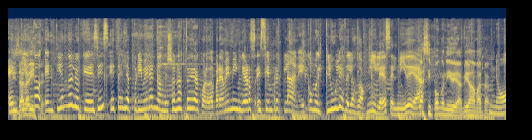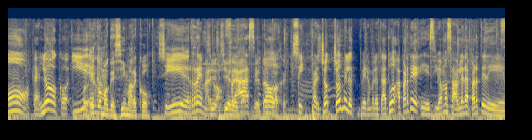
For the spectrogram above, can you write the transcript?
Si ya la Entiendo, viste. entiendo lo que decís. Esta es la primera en donde yo no estoy de acuerdo. Para mí, Mingers es siempre plan. Es como el Clules de los 2000, es el ni idea. Casi pongo ni idea, me ibas a matar. No, estás loco. Y Porque eh, es no. como que sí marcó. Sí, remarcó. Sí, sí, es de ta- frase, de todo. tatuaje. Sí, pero yo, yo me lo, pero me lo tatúo. Aparte, eh, si vamos a hablar aparte de,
